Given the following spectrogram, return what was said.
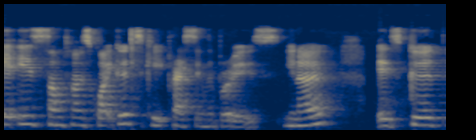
it is sometimes quite good to keep pressing the bruise. You know, it's good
